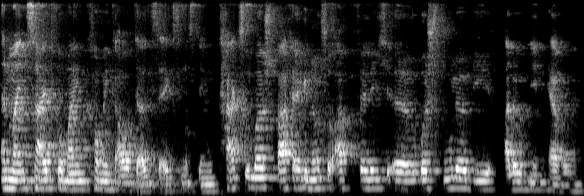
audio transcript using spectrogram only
an meine Zeit vor meinem Coming-out als Ex-Muslim. Tagsüber sprach er genauso abfällig äh, über Schwule wie alle um ihn herum.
